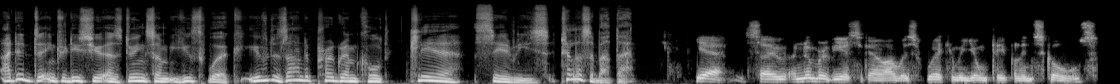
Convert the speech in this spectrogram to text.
I did introduce you as doing some youth work. You've designed a program called Kleer Series. Tell us about that. Yeah, so a number of years ago, I was working with young people in schools,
